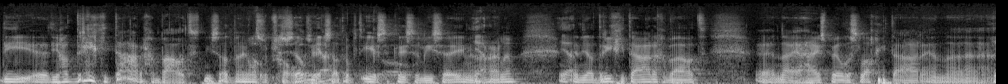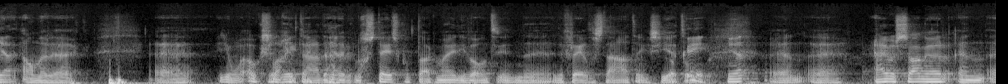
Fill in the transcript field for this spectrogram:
die, eh, die had drie gitaren gebouwd. Die zat bij ons Oh, op school. zo, dus ik zat op het eerste Christen Lyceum in Ja. Haarlem. Ja. En die had drie gitaren gebouwd. Eh, nou ja, hij speelde slaggitaar en eh andere jongen ook slaggitaar. Daar heb ik nog steeds contact mee. Die woont in, in de Verenigde Staten, in Seattle. Ja. En, hij was zanger. En, eh,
